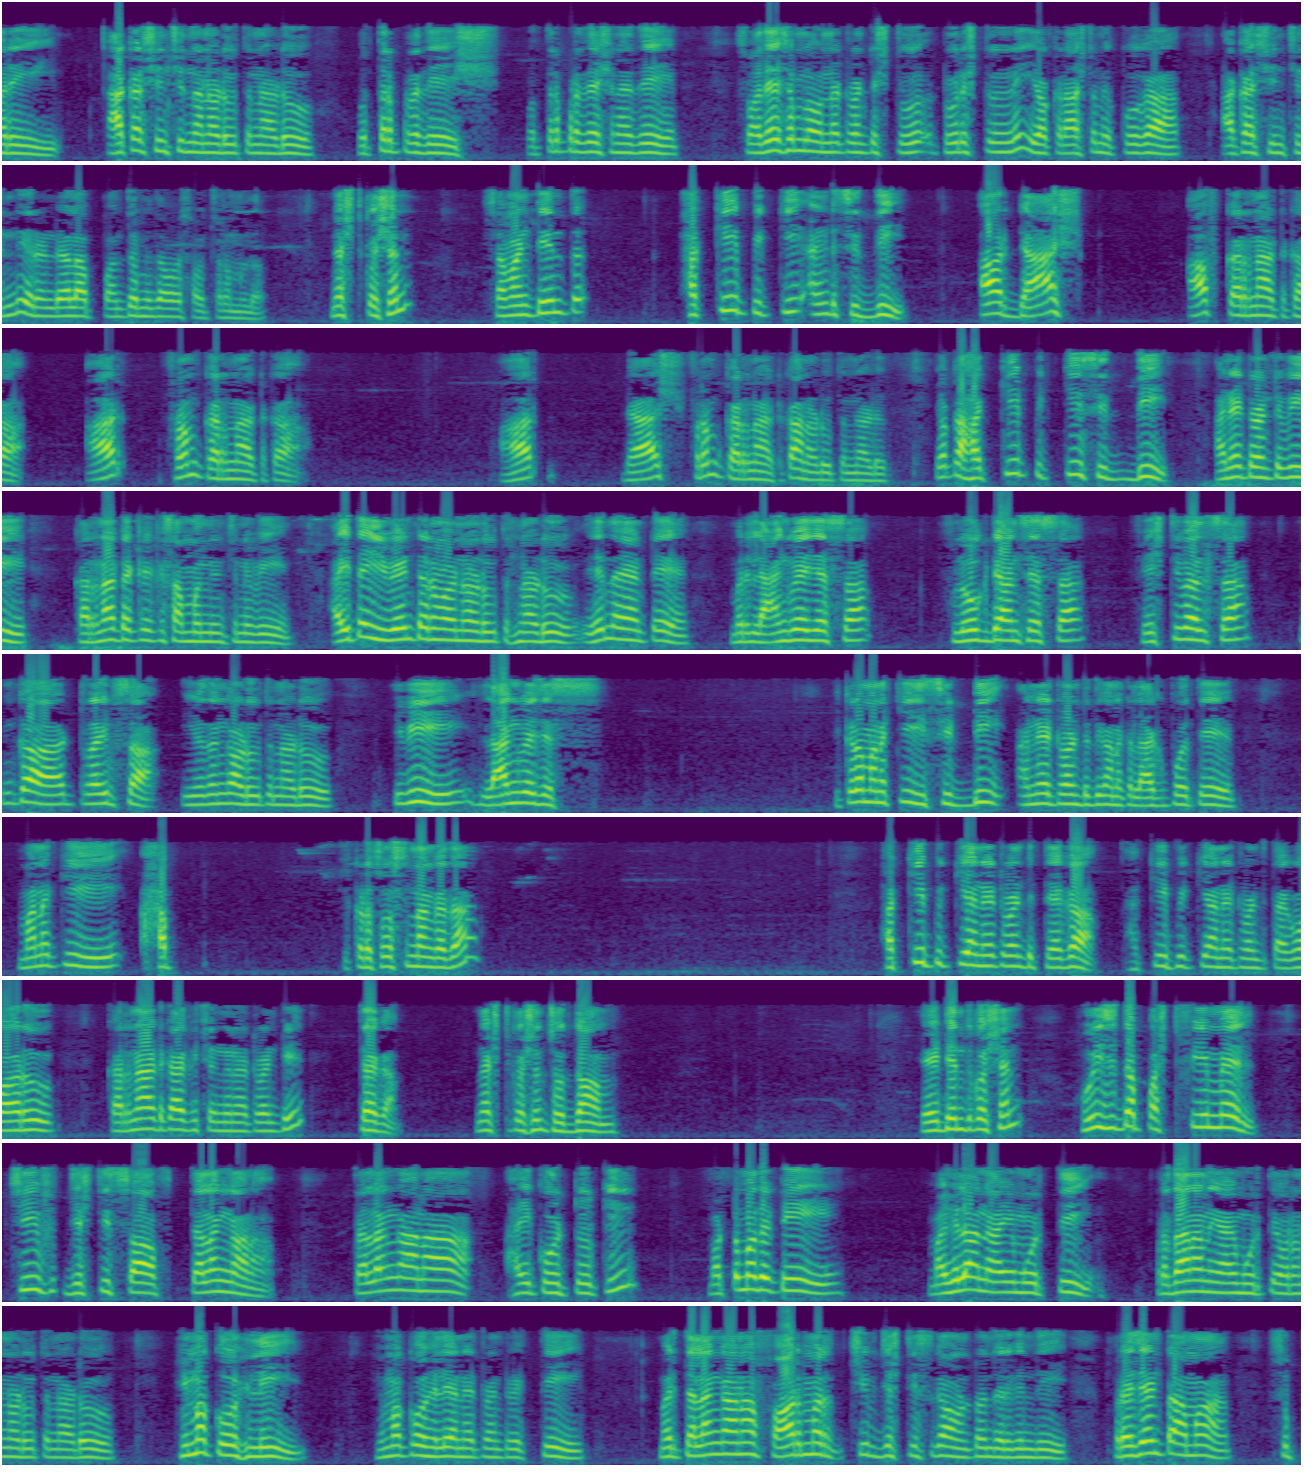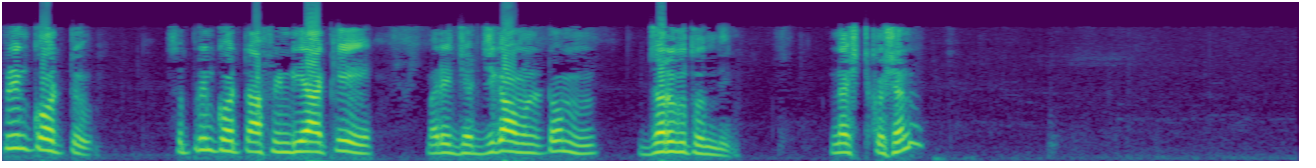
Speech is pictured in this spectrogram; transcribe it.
మరి ఆకర్షించిందని అడుగుతున్నాడు ఉత్తరప్రదేశ్. ఉత్తరప్రదేశ్ అనేది స్వదేశంలో ఉన్నటువంటి టూ టూరిస్టులని ఈ యొక్క రాష్ట్రం ఎక్కువగా ఆకర్షించింది రెండు వేల పంతొమ్మిదవ సంవత్సరంలో. Next question. Seventeenth Hakki Pikki and Siddi are dash of Karnataka are from Karnataka? Are dash from Karnataka అని అడుగుతున్నాడు. ఈ యొక్క హక్కీ పిక్కీ సిద్ధి అనేటువంటివి కర్ణాటకకి సంబంధించినవి. అయితే ఇవేంటని వాడిని అడుగుతున్నాడు? ఏంటంటే మరి లాంగ్వేజెస్సా? ఫ్లోక్ డ్యాన్సెస్సా ఫెస్టివల్సా? ఇంకా ట్రైబ్సా? ఈ విధంగా అడుగుతున్నాడు. ఇవి లాంగ్వేజెస్. ఇక్కడ మనకి సిడ్డి అనేటువంటిది కనుక లేకపోతే మనకి హప్ ఇక్కడ చూస్తున్నాం కదా హక్కీ పిక్కి అనేటువంటి తెగ హక్కీ పిక్కి అనేటువంటి తెగవారు కర్ణాటకకి చెందినటువంటి తెగ. నెక్స్ట్ క్వశ్చన్ చూద్దాం. Eighteenth question who is the first female chief justice of Telangana? Telangana హైకోర్టుకి మొట్టమొదటి మహిళా న్యాయమూర్తి ప్రధాన న్యాయమూర్తి ఎవరని అడుగుతున్నాడు? హిమ కోహ్లీ. హిమ కోహ్లీ అనేటువంటి వ్యక్తి మరి తెలంగాణ ఫార్మర్ చీఫ్ జస్టిస్గా ఉండటం జరిగింది. ప్రజెంట్ ఆమె సుప్రీంకోర్టు సుప్రీంకోర్టు ఆఫ్ ఇండియాకి మరి జడ్జిగా ఉండటం జరుగుతుంది. Next question.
